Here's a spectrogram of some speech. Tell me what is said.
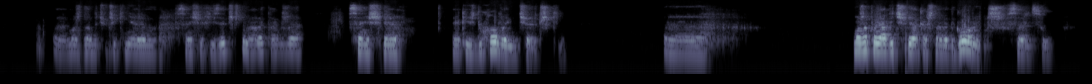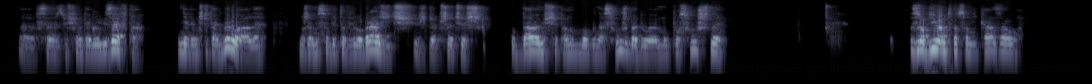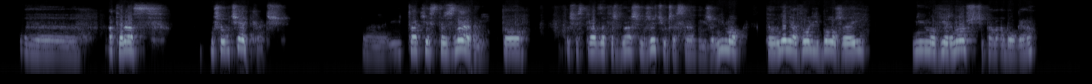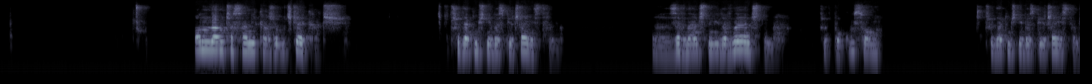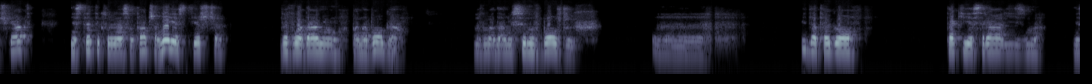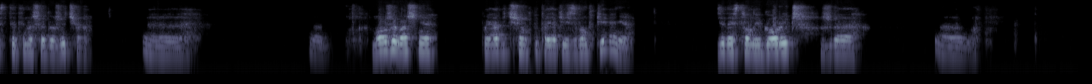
E, można być uciekinierem w sensie fizycznym, ale także w sensie jakiejś duchowej ucieczki. E, może pojawić się jakaś nawet gorycz w sercu, e, w sercu świętego Józefa. Nie wiem, czy tak było, ale możemy sobie to wyobrazić, że przecież Oddałem się Panu Bogu na służbę, byłem Mu posłuszny. Zrobiłem to, co mi kazał, e, a teraz muszę uciekać. E, I tak jest też z nami. To, to się sprawdza też w naszym życiu czasami, że mimo pełnienia woli Bożej, mimo wierności Pana Boga, On nam czasami każe uciekać przed jakimś niebezpieczeństwem e, zewnętrznym i wewnętrznym, przed pokusą, przed jakimś niebezpieczeństwem. Świat, niestety, który nas otacza, nie jest jeszcze we władaniu Pana Boga, we władaniu synów Bożych. E, I dlatego taki jest realizm niestety naszego życia. E, może właśnie pojawić się tutaj jakieś zwątpienie. Z jednej strony gorycz, że e,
